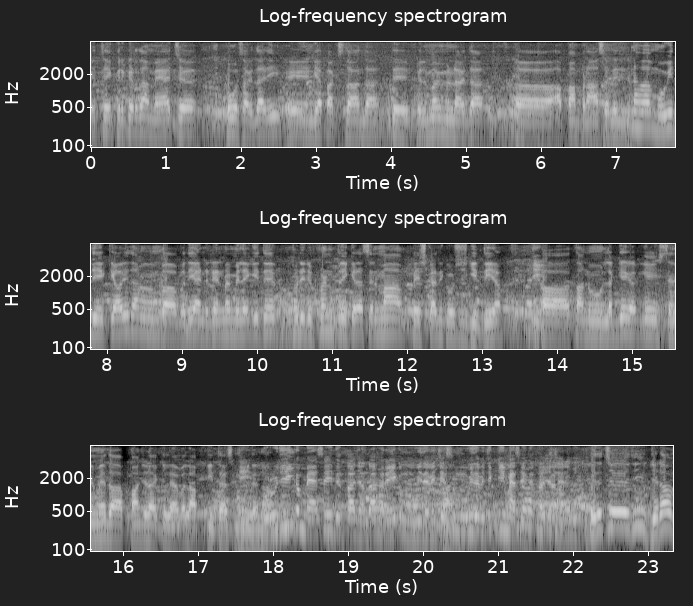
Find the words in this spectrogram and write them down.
ਇੱਥੇ ਕ੍ਰਿਕਟ ਦਾ ਮੈਚ ਹੋ ਸਕਦਾ ਜੀ ਇੰਡੀਆ ਪਾਕਿਸਤਾਨ ਦਾ, ਤੇ ਫਿਲਮਾਂ ਵੀ ਮੈਨੂੰ ਲੱਗਦਾ ਆਪਾਂ ਬਣਾ ਸਕਦੇ ਜੀ। ਨਾ ਮੂਵੀ ਦੇਖ ਕੇ ਆਓ ਜੀ ਤੁਹਾਨੂੰ ਵਧੀਆ ਐਂਟਰਟੇਨਮੈਂਟ ਮਿਲੇਗੀ ਤੇ ਥੋੜੀ ਡਿਫਰੈਂਟ ਤਰੀਕੇ ਦਾ ਸਿਨੇਮਾ ਪੇਸ਼ ਕਰਨ ਦੀ ਕੋਸ਼ਿਸ਼ ਕੀਤੀ ਆ। ਤੁਹਾਨੂੰ ਲੱਗੇਗਾ ਕਿ ਸਿਨੇਮੇ ਦਾ ਆਪਾਂ ਜਿਹੜਾ ਇੱਕ ਲੈਵਲ ਅਪ ਕੀਤਾ ਇਸ ਮੂਵੀ ਦੇ ਨਾਲ। ਗੁਰੂ ਜੀ ਇੱਕ ਮੈਸੇਜ ਦਿੱਤਾ ਜਾਂਦਾ ਹਰੇਕ ਮੂਵੀ ਦੇ ਵਿੱਚ। ਇਸ ਮੂਵੀ ਦੇ ਵਿੱਚ ਕੀ ਮੈਸੇਜ ਦਿੱਤਾ ਜਾ ਰਿਹਾ? ਇਹਦੇ ਚ ਜੀ ਜਿਹੜਾ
